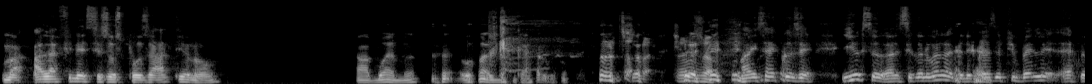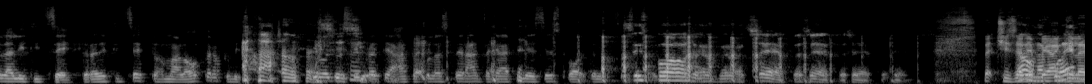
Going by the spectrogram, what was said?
Ma alla fine si sono sposati o no? Ah, Bohème? o al Don Carlo? Non lo so. Non lo so. Ma sai cos'è? Io so- secondo me una delle cose più belle è quella Letizzetto. La Letizzetto ama l'opera, poi dice, Ah, io sì, sempre a teatro con la speranza che alla fine si sposano. Si sposano, però, certo, certo, certo, certo. Beh, ci No, sarebbe, anche la,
